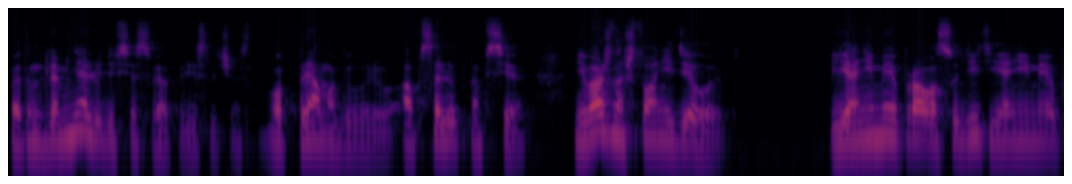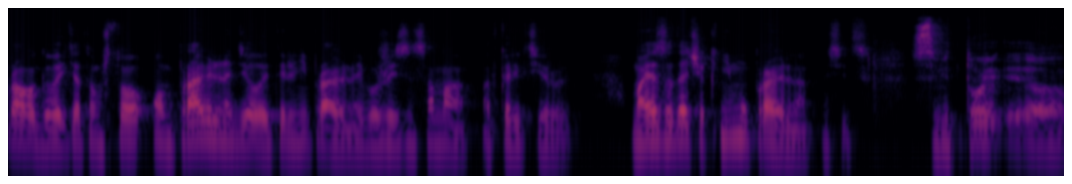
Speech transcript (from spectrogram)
Поэтому для меня люди все святы, если честно. Вот прямо говорю, абсолютно все. Неважно, что они делают. Я не имею права судить, я не имею права говорить о том, что он правильно делает или неправильно. Его жизнь сама откорректирует. Моя задача к нему правильно относиться. Святой, э,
